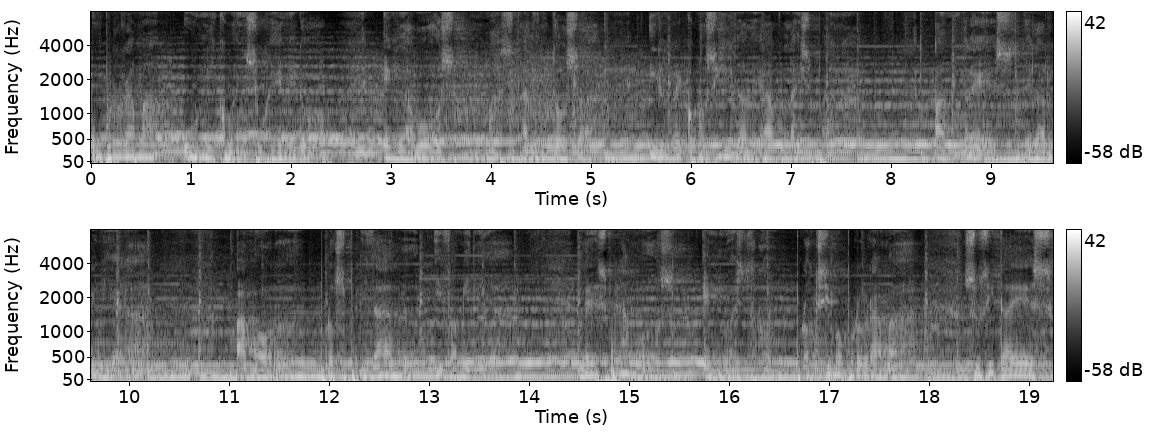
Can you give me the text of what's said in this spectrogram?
un programa único en su género, en la voz más talentosa y reconocida de habla hispana. Andrés de la Riviera. Amor, prosperidad y familia. Le esperamos en nuestro próximo programa. Su cita es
